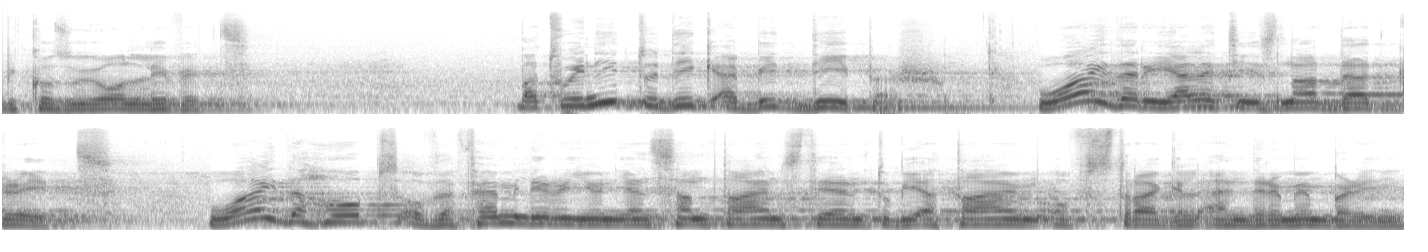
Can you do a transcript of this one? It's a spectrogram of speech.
because we all live it. But we need to dig a bit deeper. Why the reality is not that great? Why the hopes of the family reunion sometimes turn to be a time of struggle and remembering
